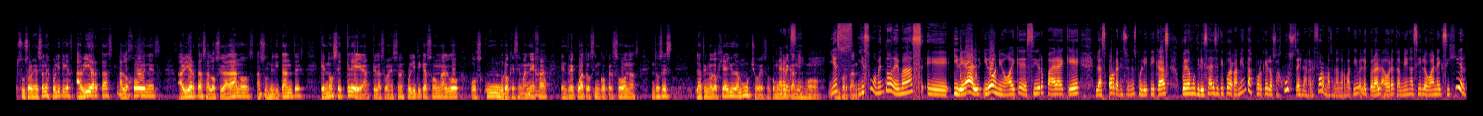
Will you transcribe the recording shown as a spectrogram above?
sus organizaciones políticas abiertas a los jóvenes, abiertas a los ciudadanos, a sus militantes, que no se crea que las organizaciones políticas son algo oscuro que se maneja entre cuatro o cinco personas. Entonces, la tecnología ayuda mucho eso como un mecanismo importante. Y es un momento además eh, ideal, idóneo, hay que decir, para que las organizaciones políticas puedan utilizar ese tipo de herramientas porque los ajustes, las reformas en la normativa electoral ahora también así lo van a exigir.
